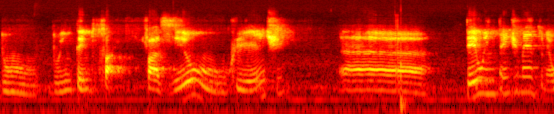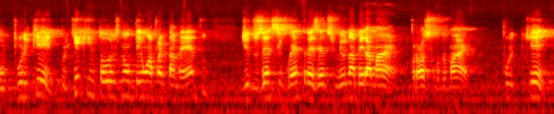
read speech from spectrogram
do, do entende, fazer o cliente... Uh, ter um entendimento, né? O porquê. Por que, em Torres não tem um apartamento de 250, 300 mil na beira-mar, próximo do mar? Por quê?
